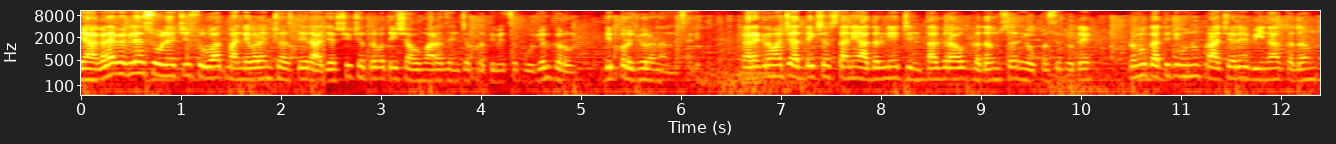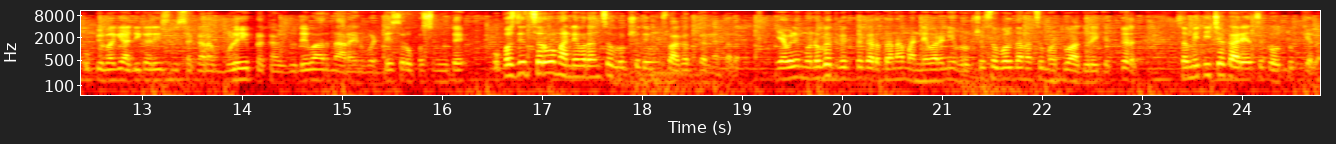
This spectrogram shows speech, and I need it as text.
या आगळ्या वेगळ्या सोहळ्याची सुरुवात मान्यवरांच्या हस्ते राजर्षी छत्रपती शाहू महाराज यांच्या प्रतिमेचं पूजन करून दीपप्रज्वलनाने झाली. कार्यक्रमाच्या अध्यक्षस्थानी आदरणीय चिंतागराव कदम सर हे उपस्थित होते. प्रमुख अतिथी म्हणून प्राचार्य वीणा कदम उपविभागीय अधिकारी श्री सकाराम मुळे प्रकाश दुदेवार नारायण वड्डे सर उपस्थित होते. उपस्थित सर्व मान्यवरांचं वृक्ष देऊन स्वागत करण्यात आलं. यावेळी मनोगत व्यक्त करताना मान्यवरांनी वृक्ष संवर्धनाचं महत्त्व अधोरेखित करत समितीच्या कार्याचं कौतुक केलं.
